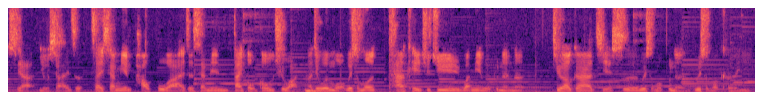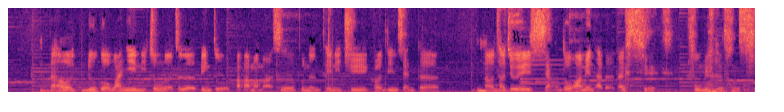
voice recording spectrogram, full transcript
下有小孩子在下面跑步啊，或者下面带狗狗去玩，嗯他就问我为什么他可以出去外面，我不能呢？就要跟他解释为什么不能，为什么可以。然后，如果万一你中了这个病毒，爸爸妈妈是不能陪你去 quarantine center，嗯然后他就会想很多画面，他的那些 负面的东西、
